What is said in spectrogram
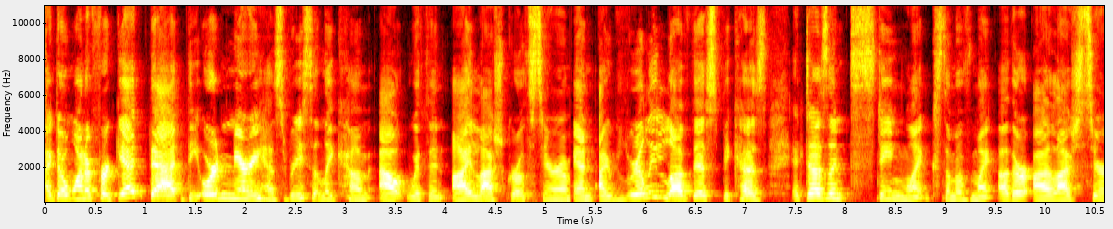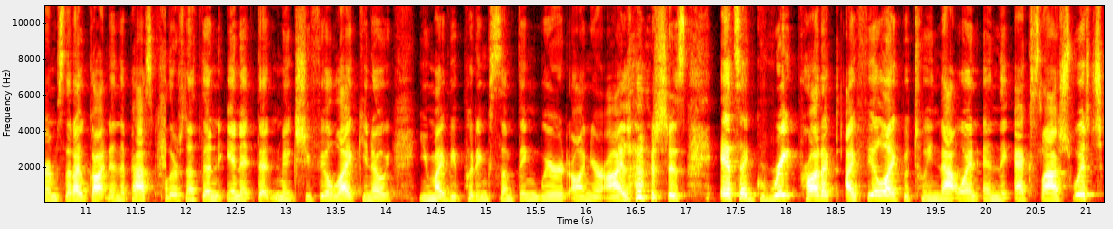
I don't want to forget that The Ordinary has recently come out with an eyelash growth serum, and I really love this because it doesn't sting like some of my other eyelash serums that I've gotten in the past. There's nothing in it that makes you feel like, you know, you might be putting something weird on your eyelashes. It's a great product. I feel like between that one and the X-Lash, which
